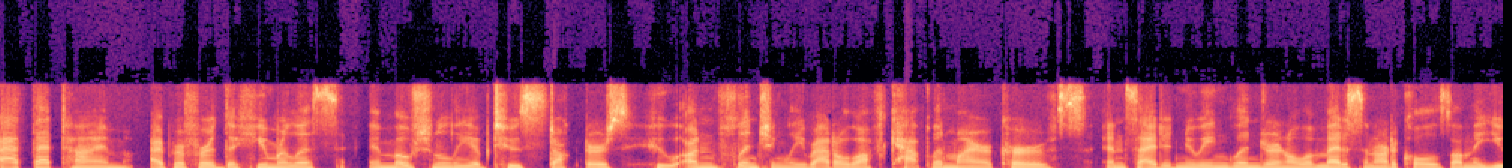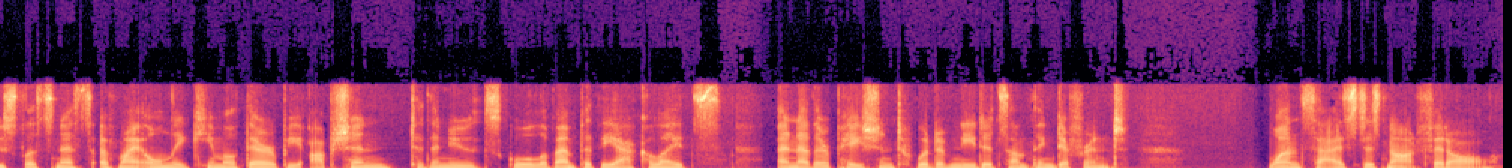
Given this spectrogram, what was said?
At that time, I preferred the humorless, emotionally obtuse doctors who unflinchingly rattled off Kaplan Meier curves and cited New England Journal of Medicine articles on the uselessness of my only chemotherapy option to the new school of empathy acolytes. Another patient would have needed something different. One size does not fit all.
